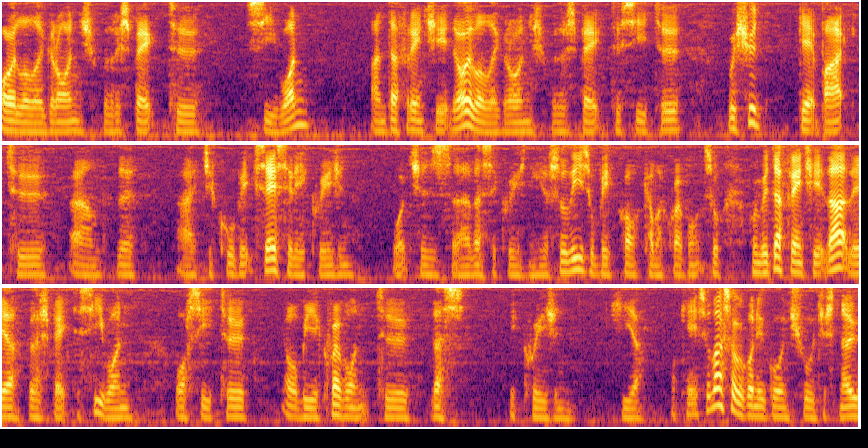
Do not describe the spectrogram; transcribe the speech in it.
Euler-Lagrange with respect to c1 and differentiate the Euler-Lagrange with respect to c2, we should get back to um, the uh, Jacobi accessory equation which is uh, this equation here. So these will become equivalent. So when we differentiate that there with respect to C1 or C2, it will be equivalent to this equation here. Okay, so that's what we're going to go and show just now.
